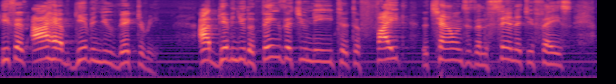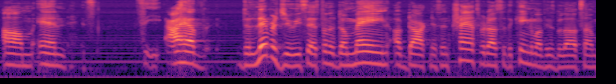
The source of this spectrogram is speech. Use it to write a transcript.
He says, I have given you victory. I've given you the things that you need to, to fight the challenges and the sin that you face. Um, and see, I have delivered you, he says, from the domain of darkness and transferred us to the kingdom of his beloved Son.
